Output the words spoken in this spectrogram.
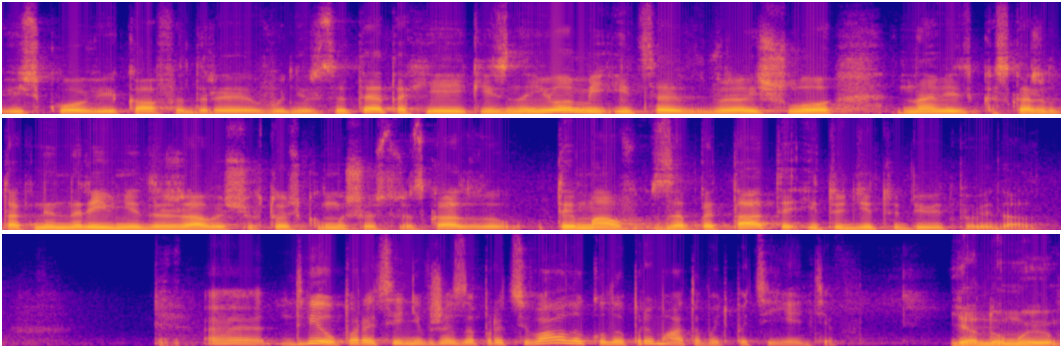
військові кафедри в університетах, є якісь знайомі, і це вже йшло навіть, скажімо так, не на рівні держави, що хтось комусь щось розказував. Ти мав запитати, і тоді тобі відповідали. Дві операційні вже запрацювали, коли прийматимуть пацієнтів. Я думаю,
